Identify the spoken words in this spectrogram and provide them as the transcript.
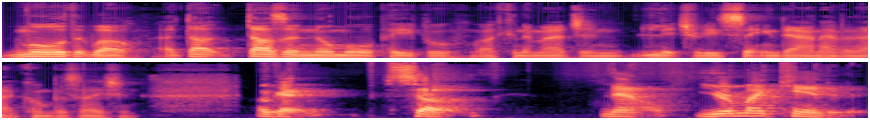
more that well, a do, dozen or more people I can imagine literally sitting down having that conversation. Okay, so now you're my candidate,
